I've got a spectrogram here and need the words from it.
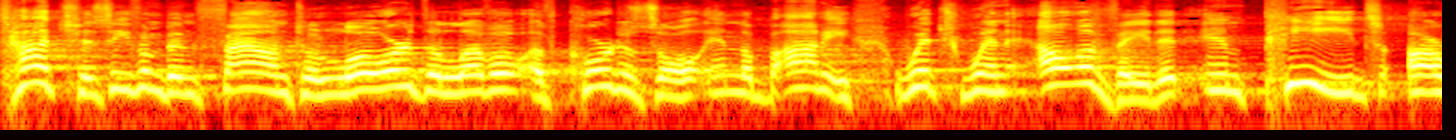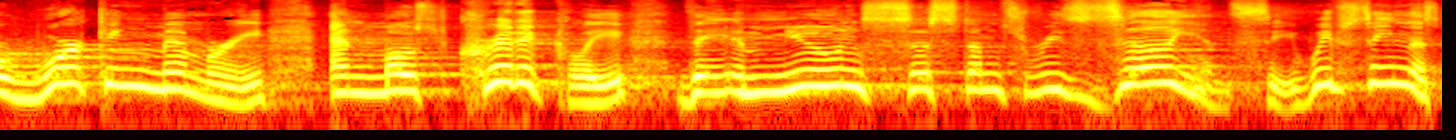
Touch has even been found to lower the level of cortisol in the body, which, when elevated, impedes our working memory and, most critically, the immune system's resiliency. We've seen this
